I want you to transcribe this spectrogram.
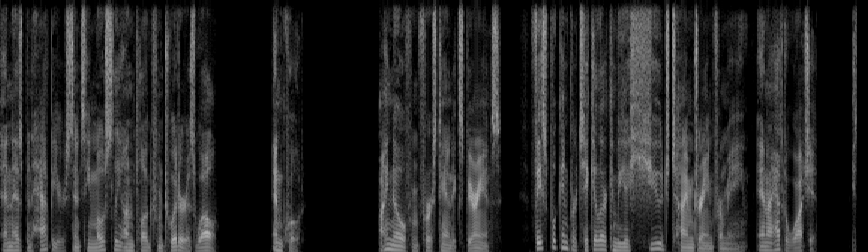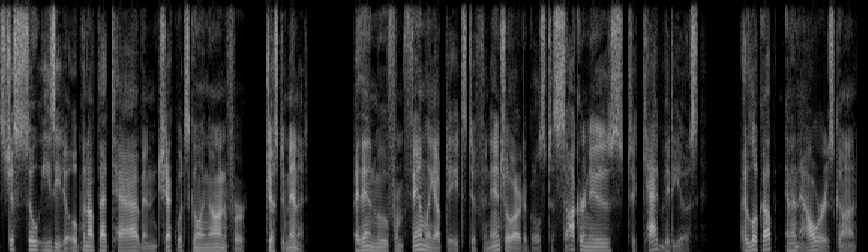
and has been happier since he mostly unplugged from Twitter as well. End quote. I know from firsthand experience, Facebook in particular can be a huge time drain for me, and I have to watch it. It's just so easy to open up that tab and check what's going on for just a minute. I then move from family updates to financial articles to soccer news to cat videos. I look up and an hour is gone.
